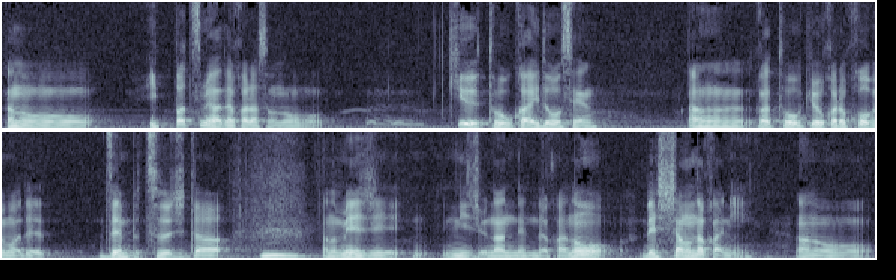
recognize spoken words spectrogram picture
あの一発目はだからその旧東海道線あのが東京から神戸まで全部通じた、うん、あの明治二十何年だかの列車の中にあの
